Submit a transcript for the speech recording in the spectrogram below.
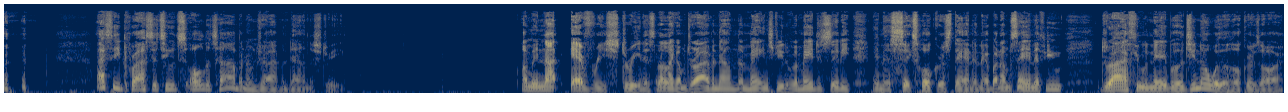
I see prostitutes all the time when I'm driving down the street. I mean, not every street. It's not like I'm driving down the main street of a major city and there's six hookers standing there. But I'm saying if you drive through neighborhoods, you know where the hookers are.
